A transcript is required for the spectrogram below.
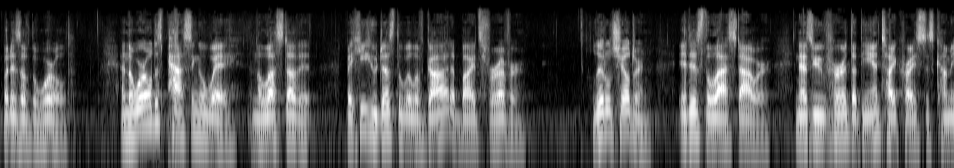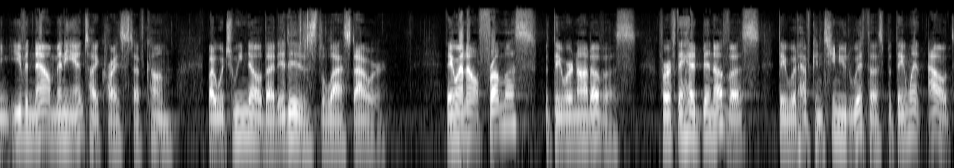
but is of the world. And the world is passing away, and the lust of it, but he who does the will of God abides forever. Little children, it is the last hour." And as you've heard that the Antichrist is coming, even now many Antichrists have come, by which we know that it is the last hour. They went out from us, but they were not of us. For if they had been of us, they would have continued with us, but they went out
